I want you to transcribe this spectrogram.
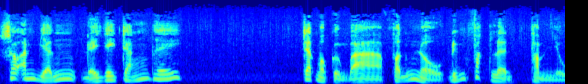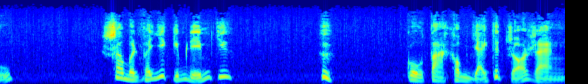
sao anh vẫn để dây trắng thế? Trắc Mộc Cường Ba phẫn nộ đứng phát lên, thầm nhủ. Sao mình phải giết kiểm điểm chứ? Cô ta không giải thích rõ ràng,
